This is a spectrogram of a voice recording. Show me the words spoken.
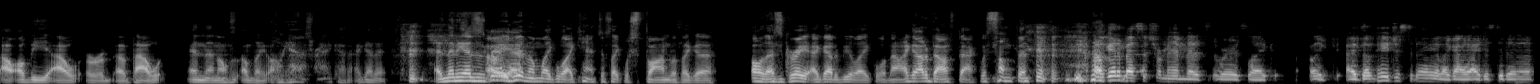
I'll, I'll be out or about and then I'll, I'm like, oh yeah, that's right, I got it, I got it. And then he has this oh, great oh, yeah. idea, and I'm like, well, I can't just like respond with like a, oh, that's great. I got to be like, well, now I got to bounce back with something. I'll get a message from him that's where it's like, like I've done pages today, like I, I just did a,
